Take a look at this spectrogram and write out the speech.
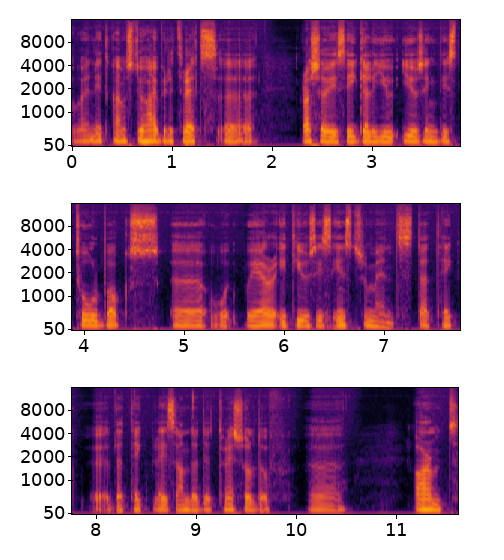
when it comes to hybrid threats, uh, Russia is eagerly using this toolbox uh, where it uses instruments that take uh, that take place under the threshold of uh, armed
